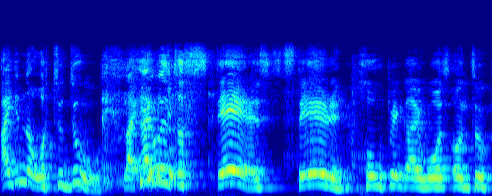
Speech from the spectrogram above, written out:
I didn't know what to do. Like I was just staring, staring, hoping I was onto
